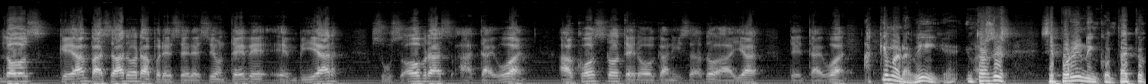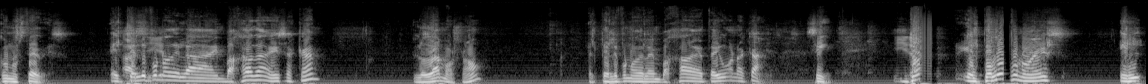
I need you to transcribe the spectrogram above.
Los que han pasado la preselección deben enviar sus obras a Taiwán a costo del organizador. Allá de Taiwán. Ah, qué maravilla. ¿eh? Entonces, se ponen en contacto con ustedes. El Así teléfono es. de la embajada es acá. Lo damos, ¿no? El teléfono de la embajada de Taiwán acá. Sí. Y el teléfono es el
